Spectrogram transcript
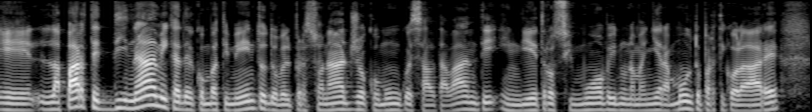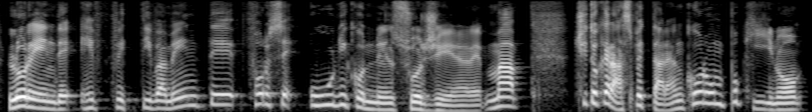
E la parte dinamica del combattimento, dove il personaggio comunque salta avanti, indietro, si muove in una maniera molto particolare, lo rende effettivamente forse unico nel suo genere. Ma ci toccherà aspettare ancora un pochino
